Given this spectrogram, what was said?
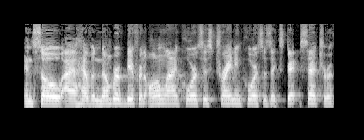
And so I have a number of different online courses, training courses, etc.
